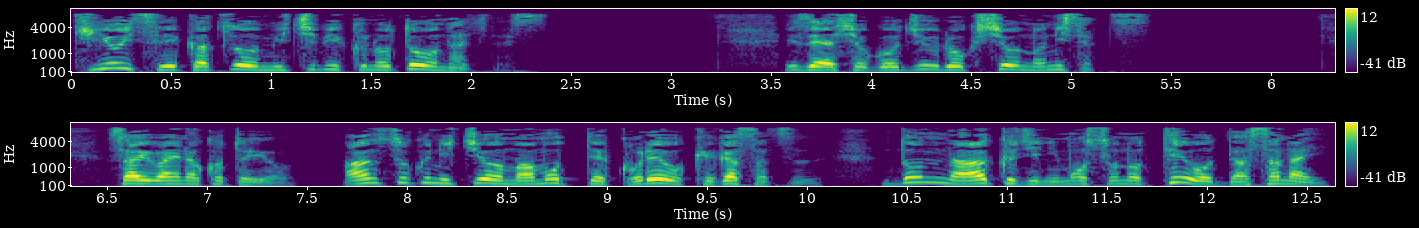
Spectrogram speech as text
清い生活を導くのと同じです。イザヤ書56章の2節幸いなことよ。安息日を守ってこれを汚さず、どんな悪事にもその手を出さない、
